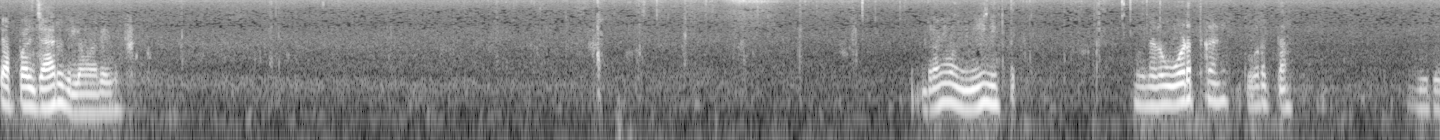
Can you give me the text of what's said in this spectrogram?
ಚಪ್ಪಲ್ ಜಾರುದಿಲ್ಲ ಮರಿ ಇದ್ರಂಗ ಒಂದು ಮೀನಿತ್ತು ಇದೆಲ್ಲ ಓಡತ್ ಕಣಿ ಓಡತ್ತಾ ಇದು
